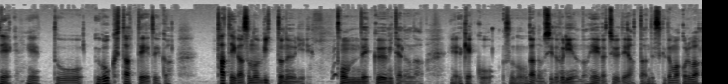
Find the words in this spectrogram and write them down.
で、えっ、と、動く盾というか、盾がそのビットのように飛んでくみたいなのが、えー、結構そのガンダムシードフリーの映画中であったんですけど、まあこれは、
